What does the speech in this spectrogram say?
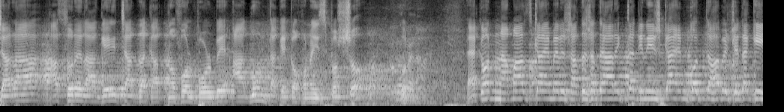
যারা আসরের আগে চার রাকাত নফল পড়বে, আগুন তাকে কখনো স্পর্শ করে না। এখন নামাজ কায়েমের সাথে সাথে আরেকটা জিনিস কায়েম করতে হবে, সেটা কি?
